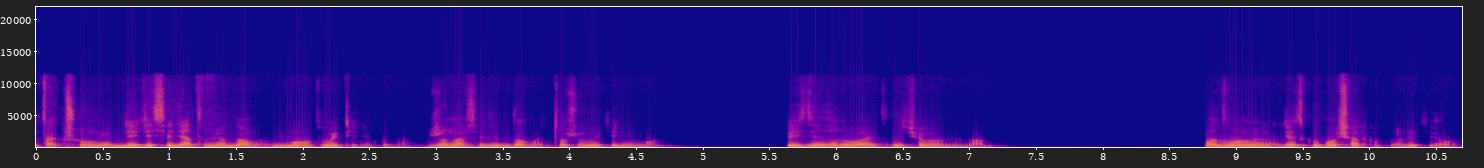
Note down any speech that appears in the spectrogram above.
А так что у меня дети сидят у меня дома, не могут выйти никуда. Жена сидит дома, тоже выйти не может. Везде взрывается, зачем нам не надо? Во двор на детскую площадку прилетела.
